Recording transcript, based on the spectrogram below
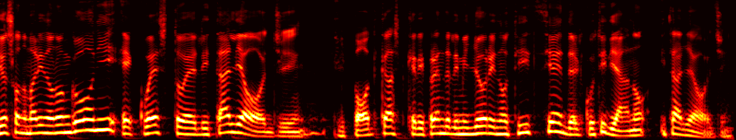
Io sono Marino Longoni e questo è l'Italia Oggi, il podcast che riprende le migliori notizie del quotidiano Italia Oggi.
